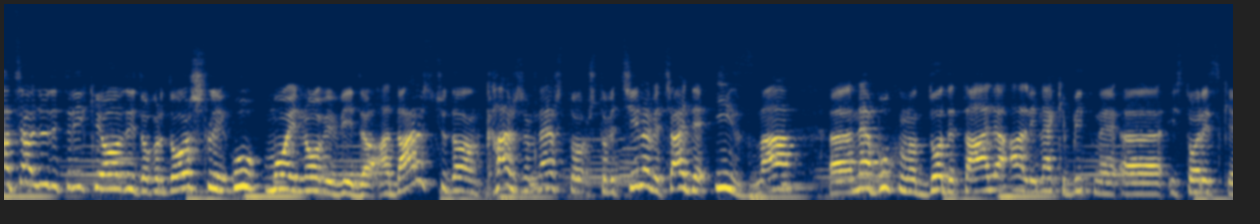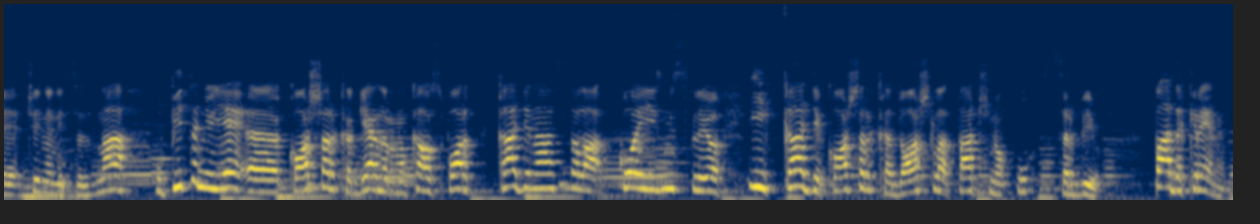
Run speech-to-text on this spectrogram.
Ćao, čao ljudi, Triki ovdje i dobrodošli u moj novi video. A danas ću da vam kažem nešto što većina već ajde i zna, e, ne bukvalno do detalja, ali neke bitne e, istorijske činjenice zna. U pitanju je e, košarka generalno kao sport, kad je nastala, ko je izmislio i kad je košarka došla tačno u Srbiju. Pa da krenemo.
